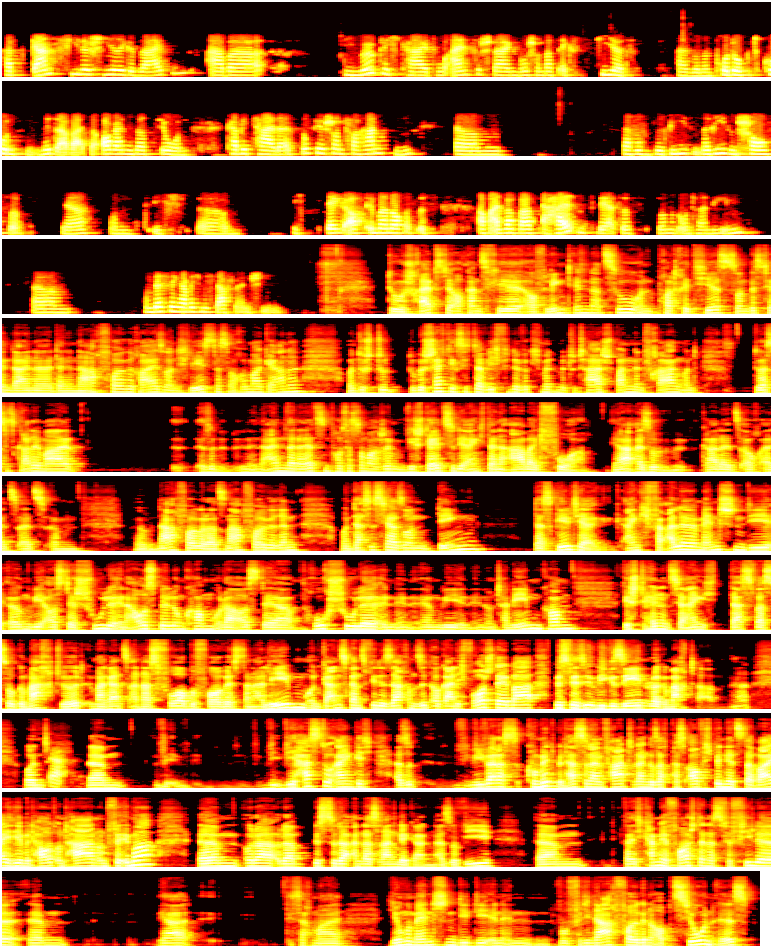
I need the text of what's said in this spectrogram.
hat ganz viele schwierige Seiten, aber die Möglichkeit, wo einzusteigen, wo schon was existiert, also ein Produkt, Kunden, Mitarbeiter, Organisation, Kapital, da ist so viel schon vorhanden, ähm, das ist eine riesen, eine riesen. Ja, und ich, ähm, ich denke auch immer noch, es ist auch einfach was Erhaltenswertes, so ein Unternehmen. Ähm, und deswegen habe ich mich dafür entschieden. Du schreibst ja auch ganz viel auf LinkedIn dazu und porträtierst so ein bisschen deine, deine Nachfolgereise und ich lese das auch immer gerne. Und du, du, du beschäftigst dich da, wie ich finde, wirklich mit, mit total spannenden Fragen. Und du hast jetzt gerade mal, also in einem deiner letzten Posts hast du mal geschrieben, wie stellst du dir eigentlich deine Arbeit vor? Ja, also gerade jetzt auch als, als ähm, Nachfolger oder als Nachfolgerin. Und das ist ja so ein Ding, das gilt ja eigentlich für alle Menschen, die irgendwie aus der Schule in Ausbildung kommen oder aus der Hochschule in, in irgendwie in, in, Unternehmen kommen. Wir stellen uns ja eigentlich das, was so gemacht wird, immer ganz anders vor, bevor wir es dann erleben. Und ganz, ganz viele Sachen sind auch gar nicht vorstellbar, bis wir sie irgendwie gesehen oder gemacht haben. Ne? Und ja. ähm, wie, wie hast du eigentlich, also wie war das Commitment? Hast du deinem Vater dann gesagt, pass auf, ich bin jetzt dabei, hier mit Haut und Haaren und für immer? Ähm, oder, oder bist du da anders rangegangen? Also wie, ähm, weil ich kann mir vorstellen, dass für viele, ähm, ja, ich sag mal, junge Menschen, die, die in, in, wo für die Nachfolge eine Option ist,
